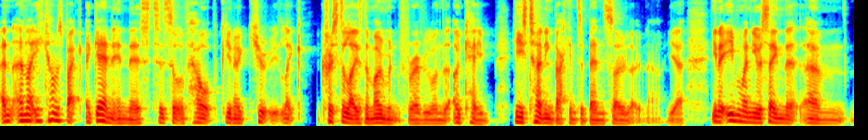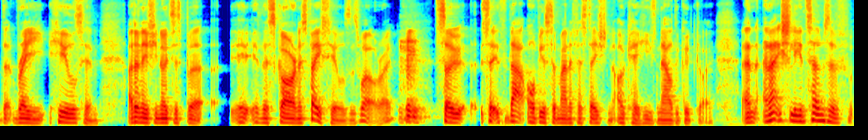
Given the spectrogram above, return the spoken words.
And and like he comes back again in this to sort of help, you know, cu- like crystallize the moment for everyone that okay, he's turning back into Ben Solo now. Yeah, you know, even when you were saying that um that Rey heals him, I don't know if you noticed, but the scar on his face heals as well, right? So, so it's that obvious a manifestation. Okay, he's now the good guy, and and actually, in terms of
